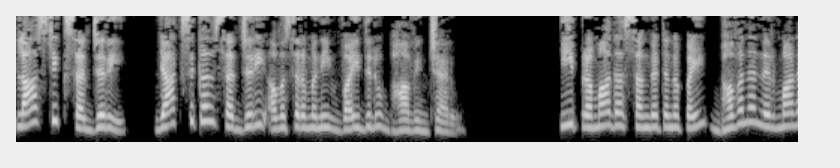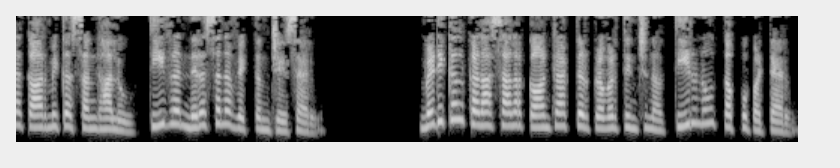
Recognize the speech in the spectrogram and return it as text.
ప్లాస్టిక్ సర్జరీ వ్యాక్సికల్ సర్జరీ అవసరమని వైద్యులు భావించారు. ఈ ప్రమాద సంఘటనపై భవన నిర్మాణ కార్మిక సంఘాలు తీవ్ర నిరసన వ్యక్తం చేశారు. మెడికల్ కళాశాల కాంట్రాక్టర్ ప్రవర్తించిన తీరును తప్పుపట్టారు.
